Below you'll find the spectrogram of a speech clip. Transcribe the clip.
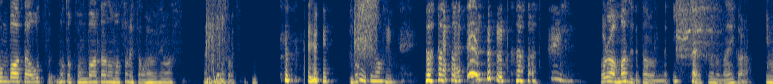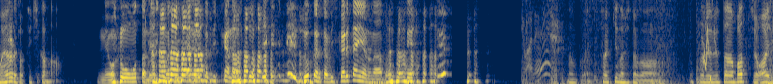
コンバーターオツ、元コンバーターの正則さんおはようございます。何言ってんのこいつ。どうしてます 俺はマジで多分ね、一切そういうのないから。今やられた敵かなね、俺も思ったんだよ。今引かれた時かなと思って。どっかで多分引かれたんやろなと思って。なんか、さっきの人が、プレデターバッジをあえて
